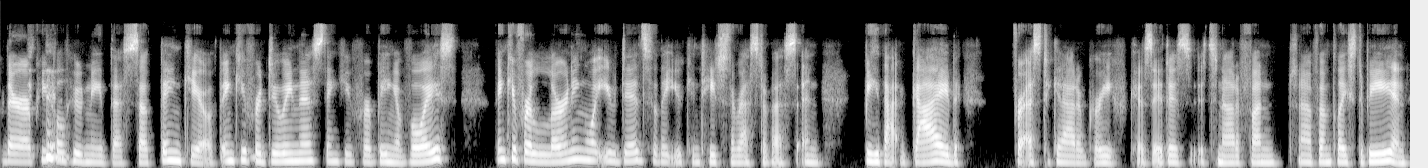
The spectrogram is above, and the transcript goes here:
There are people who need this so thank you. Thank you for doing this. Thank you for being a voice. Thank you for learning what you did so that you can teach the rest of us and be that guide for us to get out of grief because it is it's not a fun it's not a fun place to be and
